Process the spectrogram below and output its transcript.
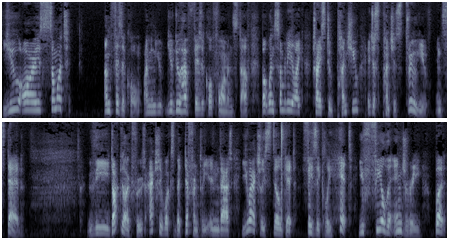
you are somewhat unphysical. I mean, you, you do have physical form and stuff, but when somebody, like, tries to punch you, it just punches through you instead. The Dark Dark fruit actually works a bit differently in that you actually still get physically hit. You feel the injury, but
